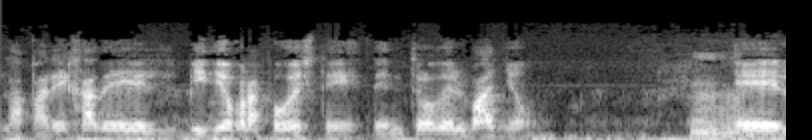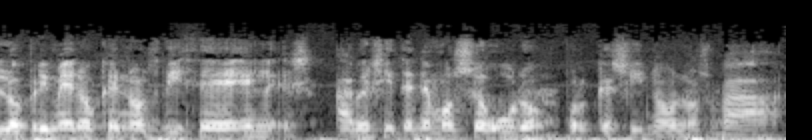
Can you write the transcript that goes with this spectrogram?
la pareja del videógrafo este, dentro del baño, eh, lo primero que nos dice él es a ver si tenemos seguro, porque si no nos va,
